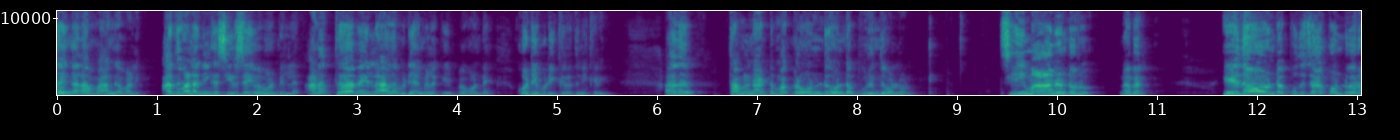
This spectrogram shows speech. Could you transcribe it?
தேங்காய் தான் வாங்க வழி. அதுவரை நீங்கள் சீர் செய்ய வேண்டியில்லை ஆனால் தேவையில்லாத விடயங்களுக்கு இப்போ கொண்டு கொடி பிடிக்கிறது நிற்கிறீங்க அதாவது தமிழ்நாட்டு மக்கள் ஒன்று ஒன்றை புரிந்து கொள்ளணும். சீமான் என்ற ஒரு நபர் ஏதோ ஒன்றை புதுசாக கொண்டு வர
